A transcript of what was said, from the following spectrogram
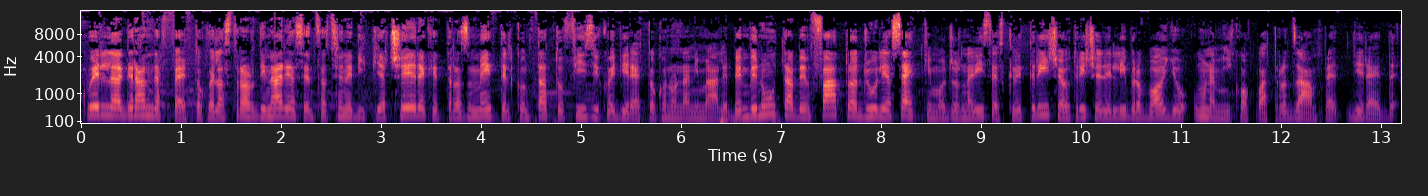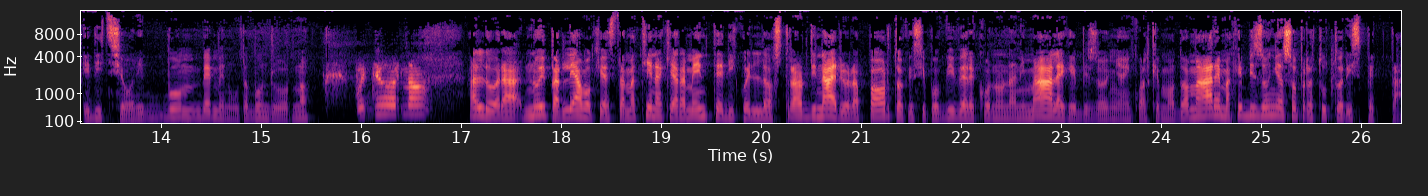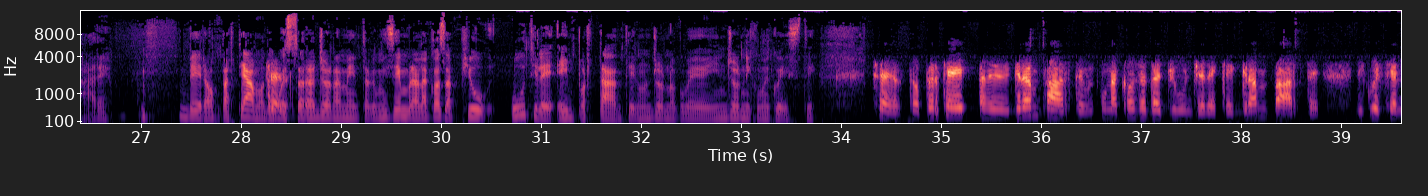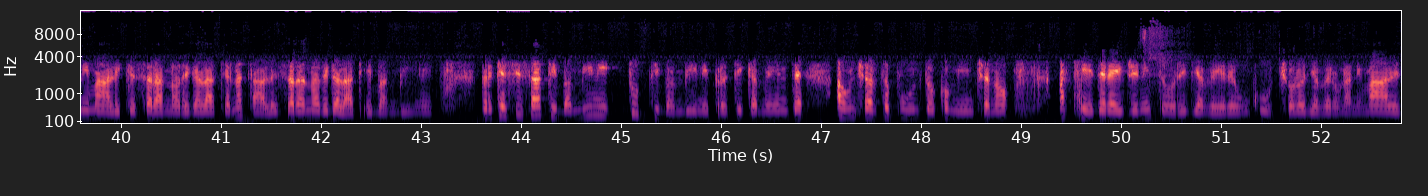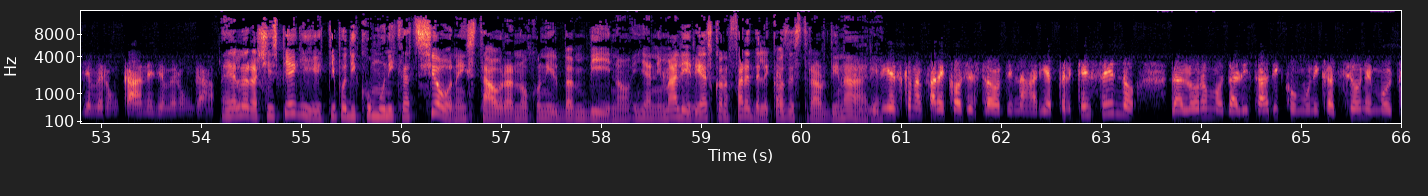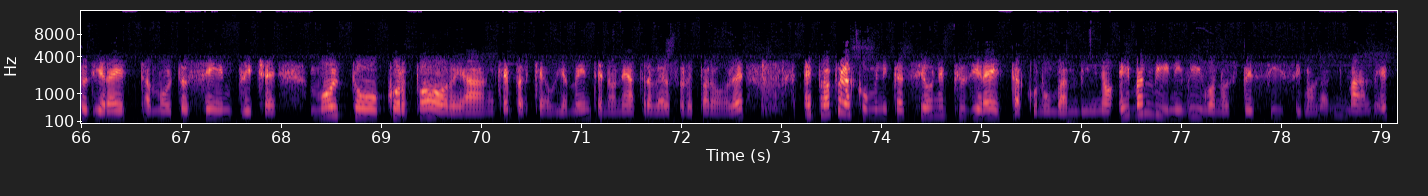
Quel grande affetto, quella straordinaria sensazione di piacere che trasmette il contatto fisico e diretto con un animale. Benvenuta, ben fatto a Giulia Settimo, giornalista e scrittrice, autrice del libro Voglio un amico a quattro zampe di Red Edizioni. Buon, benvenuta, buongiorno. Buongiorno. Allora, noi parliamo stamattina chiaramente di quello straordinario rapporto che si può vivere con un animale che bisogna in qualche modo amare, ma che bisogna soprattutto rispettare. Vero? Partiamo da Certo. questo ragionamento che mi sembra la cosa più utile e importante in, un giorno come, in giorni come questi. Certo, perché eh, gran parte, una cosa da aggiungere è che gran parte di questi animali che saranno regalati a Natale saranno regalati ai bambini, perché si sa che i bambini, tutti i bambini praticamente, a un certo punto cominciano a chiedere ai genitori di avere un cucciolo, di avere un animale, di avere un cane, di avere un gatto. E allora ci spieghi che tipo di comunicazione instaurano con il bambino? Gli animali riescono a fare delle cose straordinarie. riescono a fare cose straordinarie perché essendo la loro modalità di comunicazione molto diretta, molto semplice, molto corporea anche perché ovviamente non è attraverso le parole, è proprio la comunicazione più diretta con un bambino e i bambini vivono spessissimo l'animale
